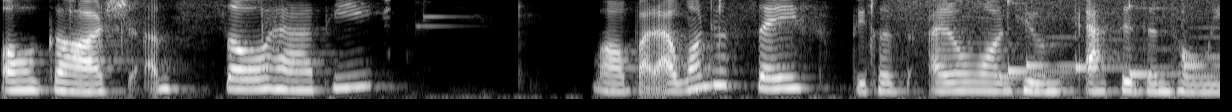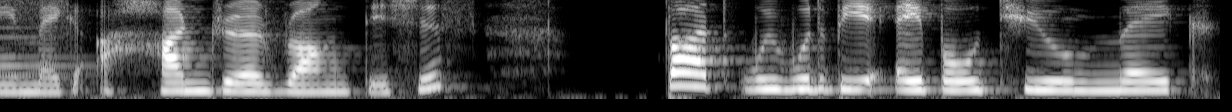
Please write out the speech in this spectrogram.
Oh gosh, I'm so happy. Well, but I want to save because I don't want to accidentally make a hundred wrong dishes. But we would be able to make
